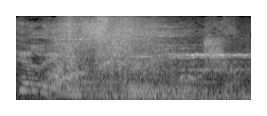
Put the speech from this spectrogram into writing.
Killing spree.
